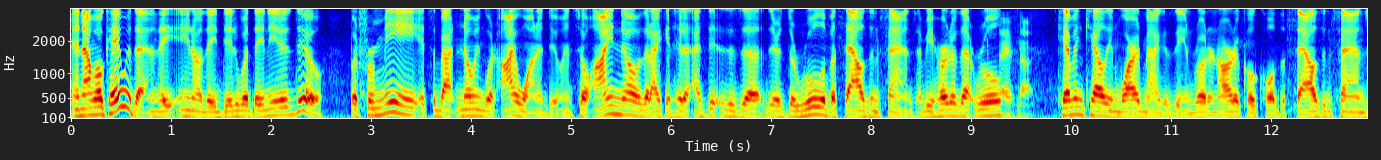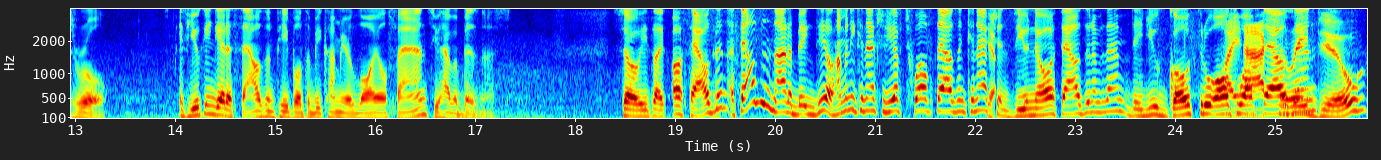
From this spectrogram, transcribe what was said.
and I'm okay with that. And they, you know, they did what they needed to do. But for me, it's about knowing what I want to do. And so I know that I can hit it. There's a there's the rule of a thousand fans. Have you heard of that rule? I have not. Kevin Kelly in Wired magazine wrote an article called the Thousand Fans Rule. If you can get a thousand people to become your loyal fans, you have a business. So he's like, oh, a thousand? A thousand's not a big deal. How many connections? You have 12,000 connections. Do you know a thousand of them? Did you go through all 12,000? I actually 12,000? do,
